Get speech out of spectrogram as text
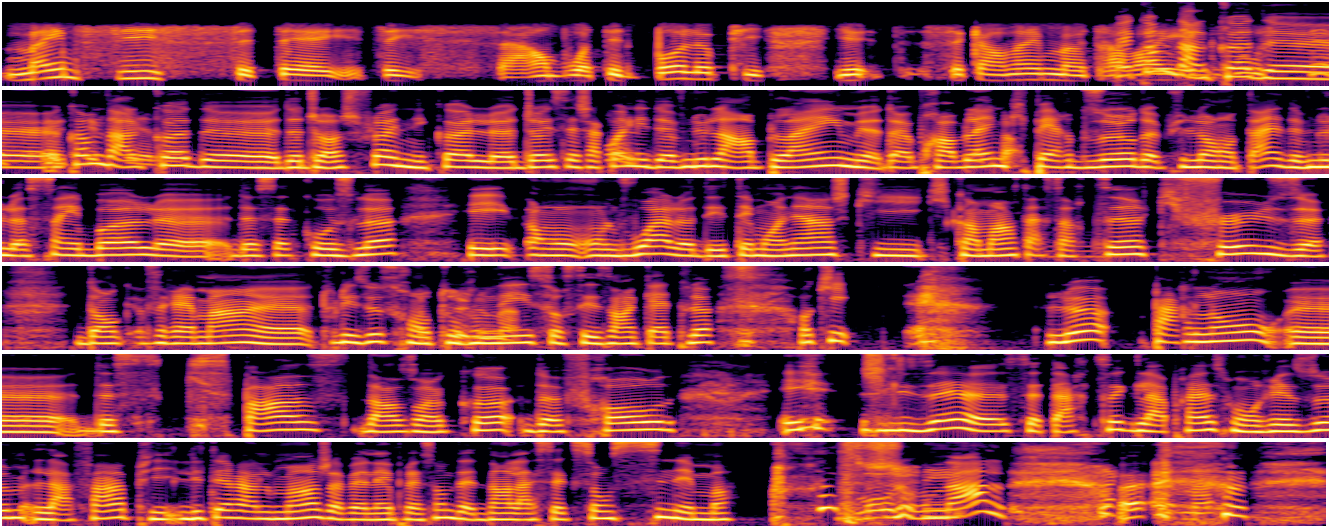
Même si c'était ça a emboîté le pas là puis c'est quand même un travail comme dans le cas de comme dans le cas de, de George Floyd Nicole Joyce Echaquan est devenu l'emblème d'un problème qui perdure depuis longtemps est devenu le symbole euh, de cette cause là et on, le voit là des témoignages qui, qui commencent à sortir qui fusent. Donc vraiment euh, tous les yeux seront tournés sur ces enquêtes là OK. Là, parlons euh, de ce qui se passe dans un cas de fraude. Et je lisais euh, cet article de la presse où on résume l'affaire, puis littéralement, j'avais l'impression d'être dans la section cinéma du journal.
